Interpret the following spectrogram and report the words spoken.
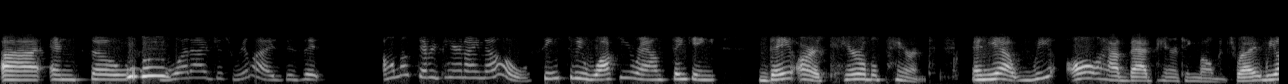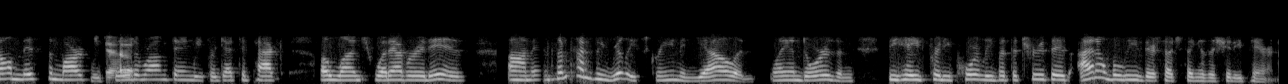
Uh, and so what I've just realized is that almost every parent I know seems to be walking around thinking they are a terrible parent. And yeah, we all have bad parenting moments, right? We all miss the mark. We yeah. say the wrong thing. We forget to pack a lunch, whatever it is. Um, and sometimes we really scream and yell and slam doors and behave pretty poorly. But the truth is, I don't believe there's such thing as a shitty parent.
